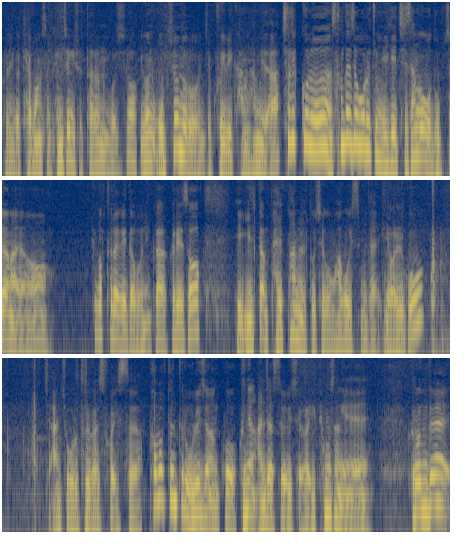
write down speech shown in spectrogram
그러니까 개방성 굉장히 좋다라는 거죠. 이건 옵션으로 이제 구입이 가능합니다. 출입구는 상대적으로 좀 이게 지상가가 높잖아요. 픽업 트랙이다 보니까 그래서 일단 발판을 또 제공하고 있습니다. 열고 안쪽으로 들어갈 수가 있어요. 팝업 텐트를 올리지 않고 그냥 앉았어요. 제가 이 평상에. 그런데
